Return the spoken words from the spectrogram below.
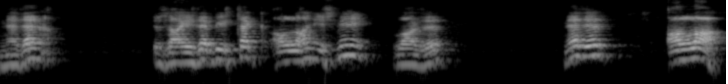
neden zahirde bir tek Allah'ın ismi vardır? Nedir? Allah.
